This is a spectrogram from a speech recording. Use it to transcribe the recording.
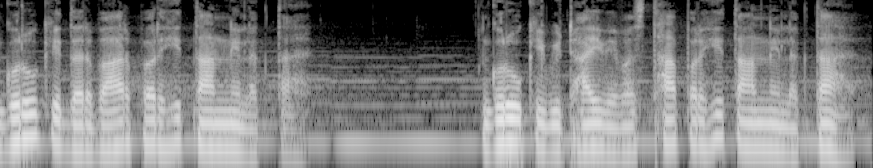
गुरु के दरबार पर ही तानने लगता है। गुरु की बिठाई व्यवस्था पर ही तानने लगता है।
